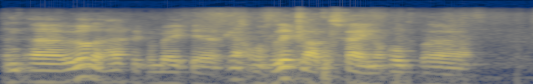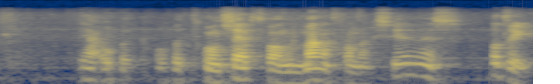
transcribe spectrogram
En uh, we wilden eigenlijk een beetje ja, ons licht laten schijnen op, uh, ja, op, het, op het concept van de maand van de geschiedenis. Patrick,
